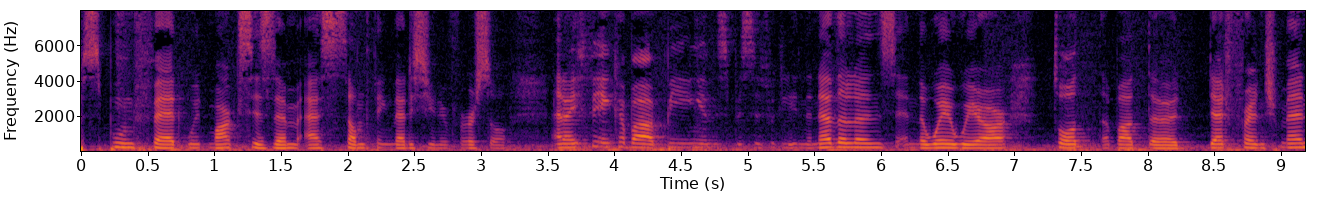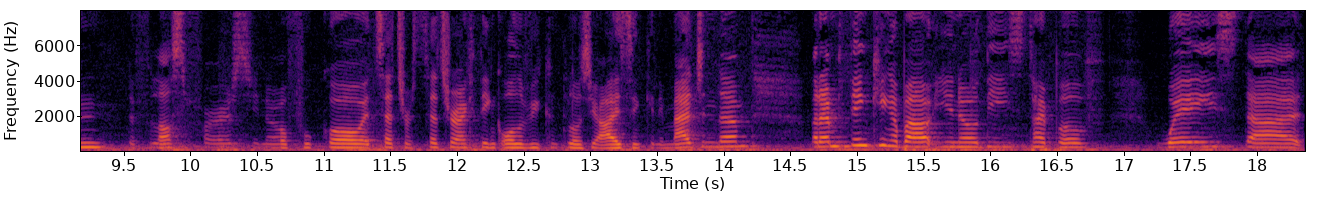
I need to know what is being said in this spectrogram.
spoon fed with Marxism as something that is universal. And I think about being in specifically in the Netherlands and the way we are taught about the dead Frenchmen, the philosophers, you know, Foucault, etc., etc. I think all of you can close your eyes and can imagine them. But I'm thinking about you know these type of ways that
